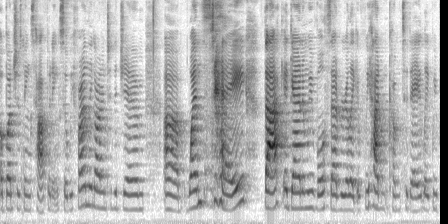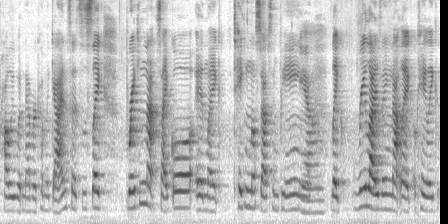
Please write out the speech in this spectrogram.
a bunch of things happening. So we finally got into the gym um, Wednesday back again and we both said we were like if we hadn't come today like we probably would never come again. So it's just like breaking that cycle and like taking those steps and being Yeah. like realizing that like okay like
